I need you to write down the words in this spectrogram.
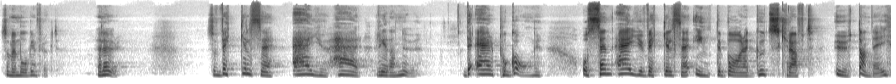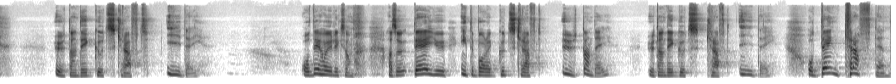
som en mogen frukt. Eller hur? Så väckelse är ju här redan nu. Det är på gång. Och sen är ju väckelse inte bara Guds kraft utan dig, utan det är Guds kraft i dig. Och det har ju liksom, alltså det är ju inte bara Guds kraft utan dig, utan det är Guds kraft i dig. Och den kraften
